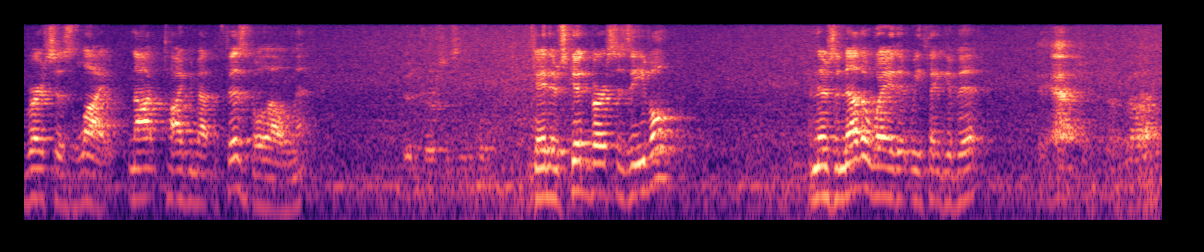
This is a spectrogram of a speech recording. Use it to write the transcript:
versus light, not talking about the physical element, Good versus evil. okay, there's good versus evil, and there's another way that we think of it. The absence of God.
